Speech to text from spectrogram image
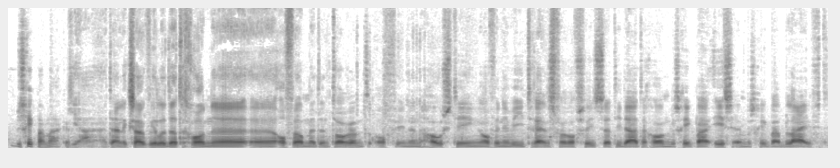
beschikbaar maken. Ja, uiteindelijk zou ik willen dat er gewoon ofwel met een torrent of in een hosting of in een WeTransfer of zoiets, dat die data gewoon beschikbaar is en beschikbaar blijft.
